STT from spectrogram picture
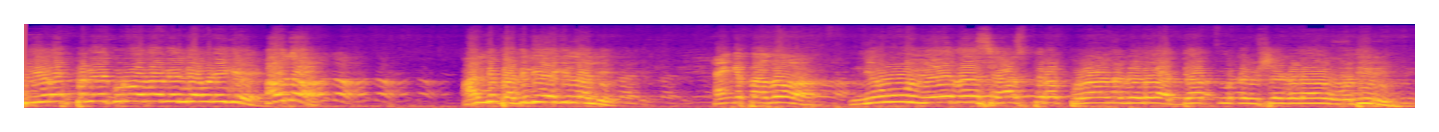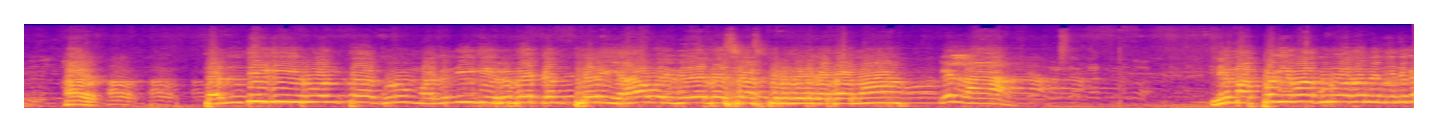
ಬೀರಪ್ಪನೇ ಗುರು ಅದಾವ ಇಲ್ಲಿ ಅವನಿಗೆ. ಹೌದು. ಅಲ್ಲಿ ಬದಲಿ ಆಗಿಲ್ಲ ಅಲ್ಲಿ. ಹೆಂಗಪ್ಪ ಅದು ನೀವು ವೇದ ಶಾಸ್ತ್ರ ಪುರಾಣಗಳು ಆಧ್ಯಾತ್ಮಿಕ ವಿಷಯಗಳ ಓದಿರಿ. ಹೌದು. ತಂದೆಗೆ ಇರುವಂತ ಗುರು ಮಗನಿಗೆ ಇರ್ಬೇಕಂತ ಹೇಳಿ ಯಾವ ವೇದ ಶಾಸ್ತ್ರದೊಳಗ ಅದಾನೋ? ಇಲ್ಲ. ನಿಮ್ಮ ಅಪ್ಪಗೆ ಇವ ಗುರು ಅದನ್ನ ನಿನಗ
